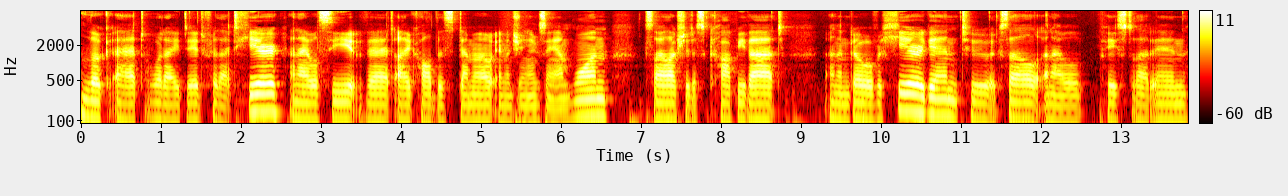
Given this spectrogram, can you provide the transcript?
look at what I did for that here, and I will see that I called this demo imaging exam one. So I'll actually just copy that and then go over here again to Excel and I will paste that in.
